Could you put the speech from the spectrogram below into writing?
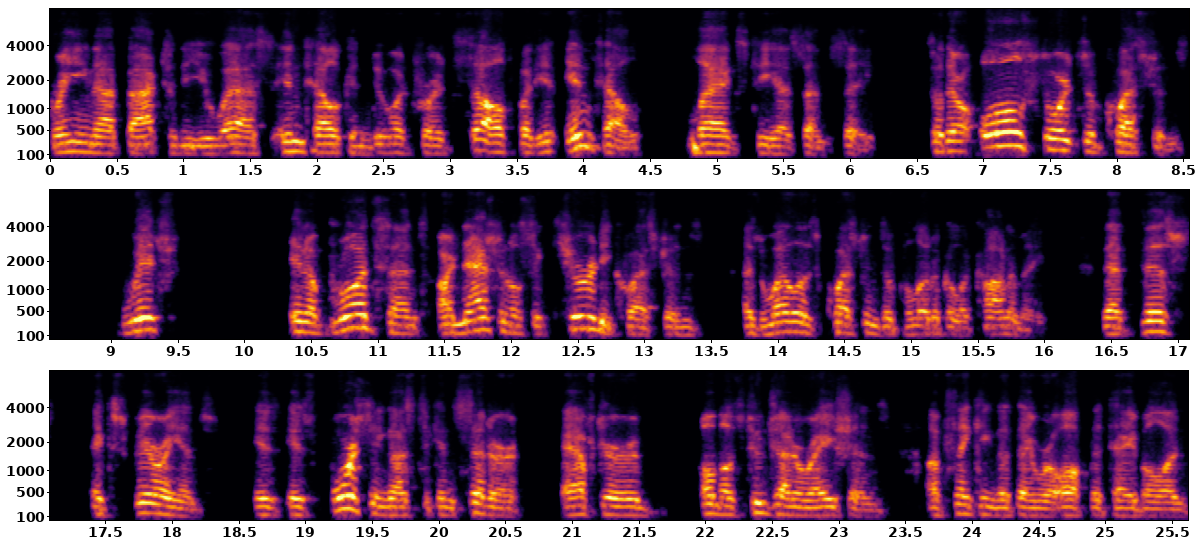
Bringing that back to the US, Intel can do it for itself, but Intel lags TSMC. So there are all sorts of questions, which, in a broad sense, are national security questions as well as questions of political economy that this experience is, is forcing us to consider after almost two generations of thinking that they were off the table and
